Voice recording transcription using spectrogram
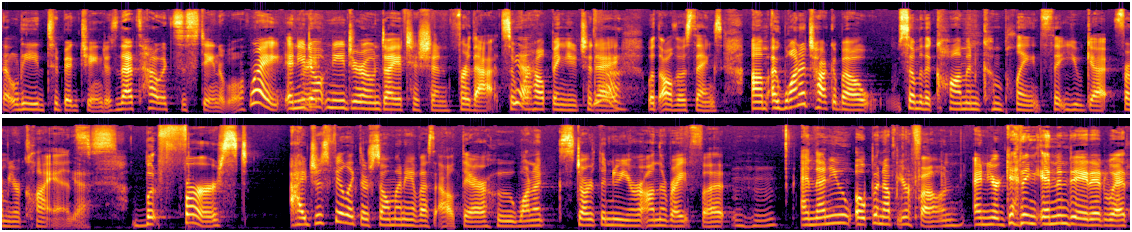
that lead to big changes. That's how it's sustainable. Right, and you Right. don't need your own dietitian for that. So we're helping you today Yeah. with all those things. Um, I want to talk about some of the common complaints that you get from your clients. Yes. But first, I just feel like there's so many of us out there who want to start the new year on the right foot. Mm-hmm. And then you open up your phone and you're getting inundated with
